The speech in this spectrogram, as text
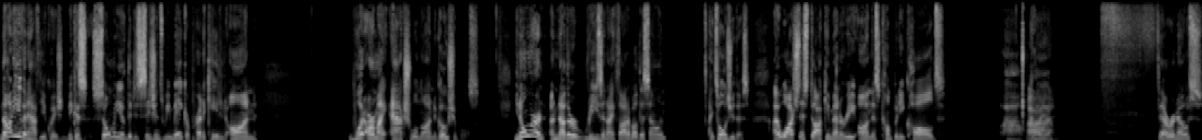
Not even half the equation, because so many of the decisions we make are predicated on what are my actual non negotiables. You know where an- another reason I thought about this, Alan? I told you this. I watched this documentary on this company called oh, God. yeah. Theranos,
